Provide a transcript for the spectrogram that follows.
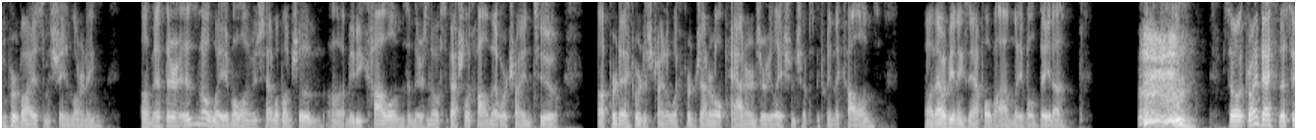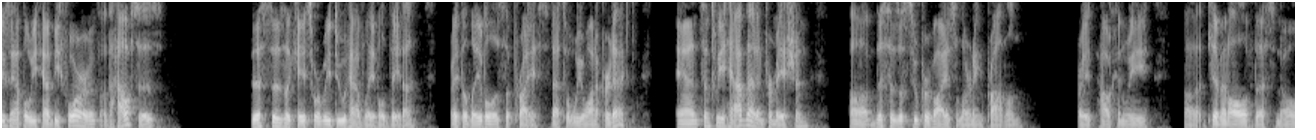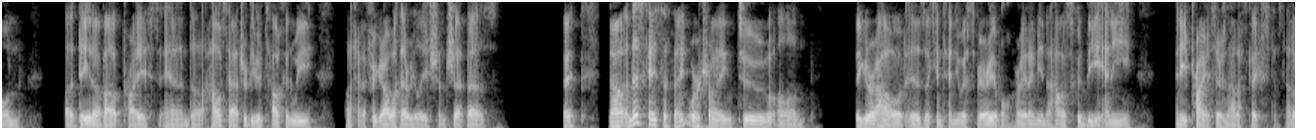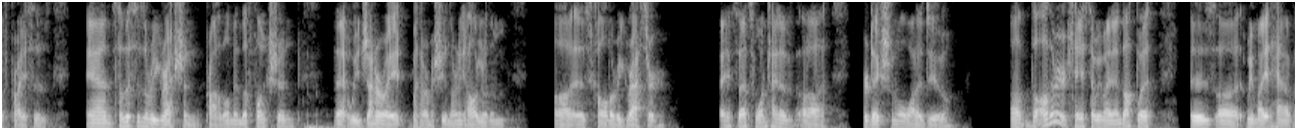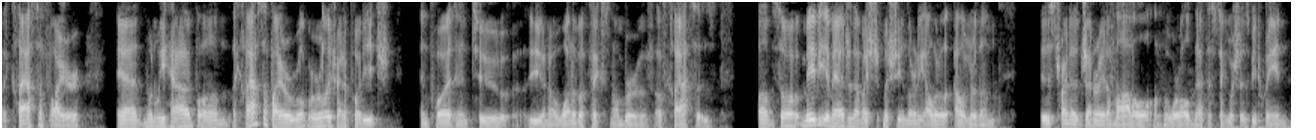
supervised machine learning. Um, if there is no label and we just have a bunch of uh, maybe columns and there's no special column that we're trying to uh, predict, we're just trying to look for general patterns or relationships between the columns. Uh, that would be an example of unlabeled data. so going back to this example we had before of, of the houses, this is a case where we do have labeled data, right? The label is the price. That's what we want to predict. And since we have that information, um, this is a supervised learning problem, right? How can we, uh, given all of this known uh, data about price and uh, house attributes, how can we uh, try to figure out what that relationship is? Okay. Now, in this case, the thing we're trying to um, figure out is a continuous variable, right? I mean, a house could be any any price. There's not a fixed set of prices. And so this is a regression problem, and the function that we generate with our machine learning algorithm uh, is called a regressor. Okay, so that's one kind of uh, prediction we'll want to do. Um, the other case that we might end up with is uh, we might have a classifier, and when we have um, a classifier, we're, we're really trying to put each input into you know one of a fixed number of, of classes. Um, so maybe imagine that my machine learning al algorithm is trying to generate a model of the world that distinguishes between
